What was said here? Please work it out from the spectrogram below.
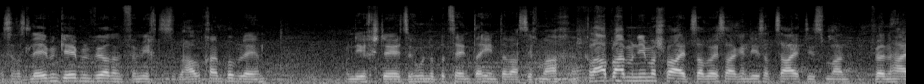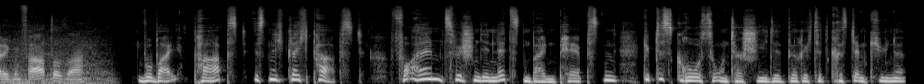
dass er das Leben geben würde und für mich ist das überhaupt kein Problem. Und ich stehe zu 100% dahinter, was ich mache. Klar bleibt man immer Schweiz, aber ich sage, in dieser Zeit ist man für den Heiligen Vater da. Wobei Papst ist nicht gleich Papst. Vor allem zwischen den letzten beiden Päpsten gibt es große Unterschiede, berichtet Christian Kühne,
